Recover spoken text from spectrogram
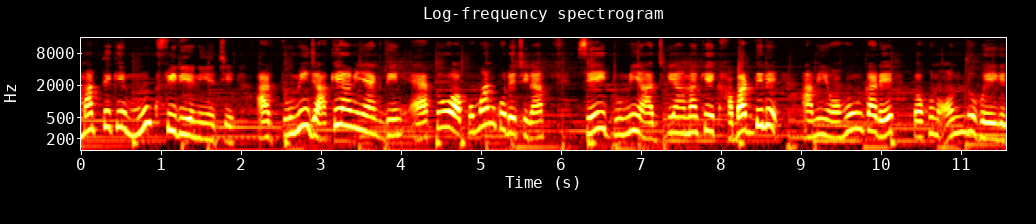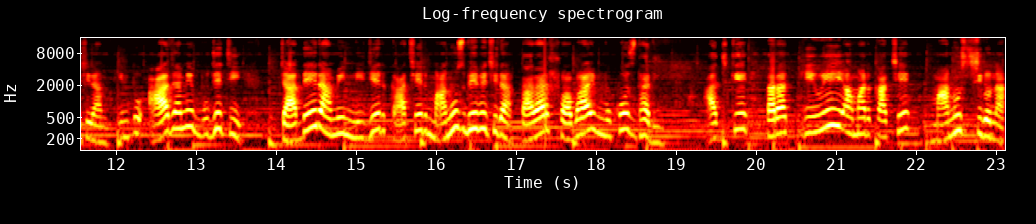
আমার থেকে মুখ ফিরিয়ে নিয়েছে। আর তুমি যাকে আমি একদিন এত অপমান করেছিলাম, সেই তুমি আজকে আমাকে খাবার দিলে, আমি অহংকারে তখন অন্ধ হয়ে গেছিলাম। কিন্তু আজ আমি বুঝেছি যাদের আমি নিজের কাছের মানুষ ভেবেছিলাম, তারা সবাই মুখোশধারী। আজকে তারা কেউই আমার কাছে মানুষ ছিল না,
